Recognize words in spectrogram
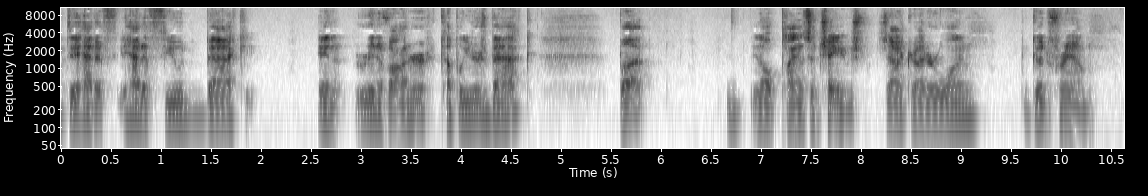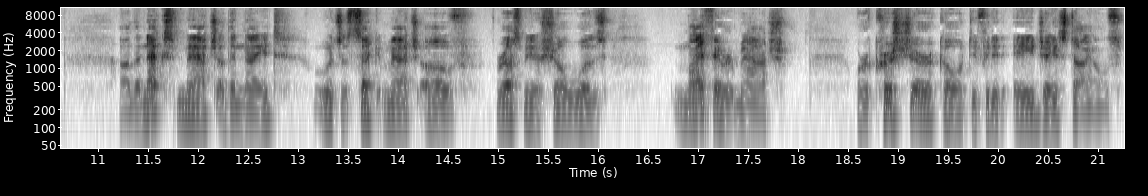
they had a had a feud back in Ring of Honor a couple years back, but you know plans have changed. Zack Ryder won, good for him. Uh, the next match of the night, which is the second match of WrestleMania show, was my favorite match, where Chris Jericho defeated AJ Styles.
